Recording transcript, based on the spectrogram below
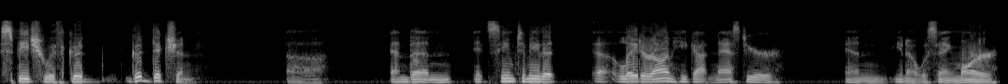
speech with good good diction. Uh, and then it seemed to me that uh, later on he got nastier and you know was saying more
